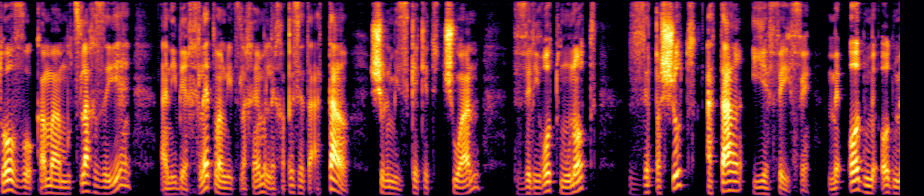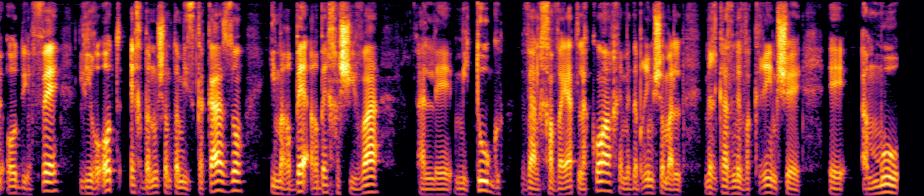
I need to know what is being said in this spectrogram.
טוב או כמה מוצלח זה יהיה, אני בהחלט ממליץ לכם לחפש את האתר של מזקקת צ'ואן ולראות תמונות, זה פשוט אתר יפהפה. מאוד מאוד מאוד יפה לראות איך בנו שם את המזקקה הזו עם הרבה הרבה חשיבה על uh, מיתוג ועל חוויית לקוח, הם מדברים שם על מרכז מבקרים שאמורים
